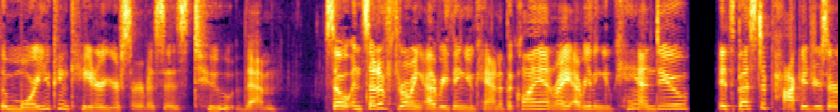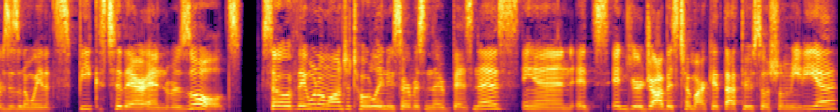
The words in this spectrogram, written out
the more you can cater your services to them. So instead of throwing everything you can at the client, right? Everything you can do, it's best to package your services in a way that speaks to their end results. So if they want to launch a totally new service in their business and it's and your job is to market that through social media,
